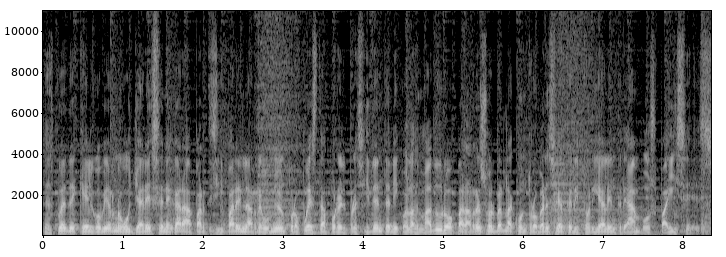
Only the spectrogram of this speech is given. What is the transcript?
después de que el gobierno guyanés se negara a participar en la reunión propuesta por el presidente Nicolás Maduro para resolver la controversia territorial entre ambos países.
